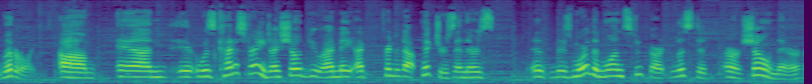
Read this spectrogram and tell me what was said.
Literally. Um, and it was kind of strange. I showed you. I made. I printed out pictures, and there's uh, there's more than one Stuttgart listed or shown there.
